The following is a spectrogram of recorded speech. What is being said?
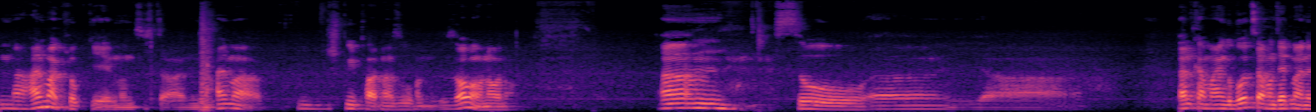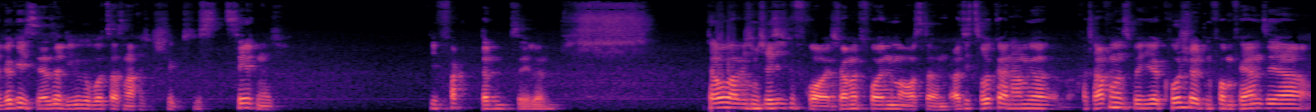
in einen Halma-Club gehen und sich da einen Halma-Spielpartner suchen. Das ist auch in Ordnung. Ähm, so, äh, ja. Dann kam mein Geburtstag und sie hat mir eine wirklich sehr, sehr liebe Geburtstagsnachricht geschickt. Das zählt nicht. Die Fakten zählen. Darüber habe ich mich richtig gefreut. Ich war mit Freunden im Ausland. Als ich zurückkam, haben wir, trafen wir uns bei ihr, kuschelten vom Fernseher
